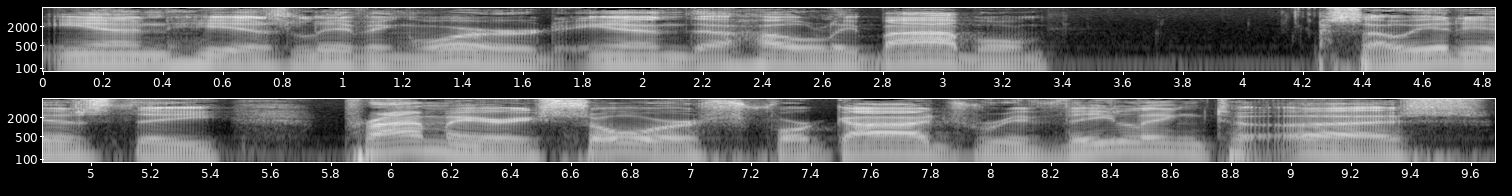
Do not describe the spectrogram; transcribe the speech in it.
in His living Word in the Holy Bible. So it is the primary source for God's revealing to us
